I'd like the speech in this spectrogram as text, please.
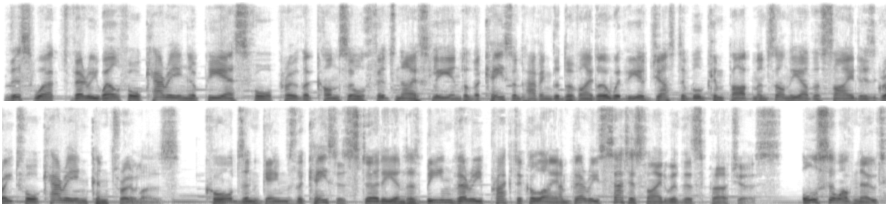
This worked very well for carrying a PS4 Pro the console fits nicely into the case and having the divider with the adjustable compartments on the other side is great for carrying controllers, cords and games the case is sturdy and has been very practical I am very satisfied with this purchase. Also of note,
